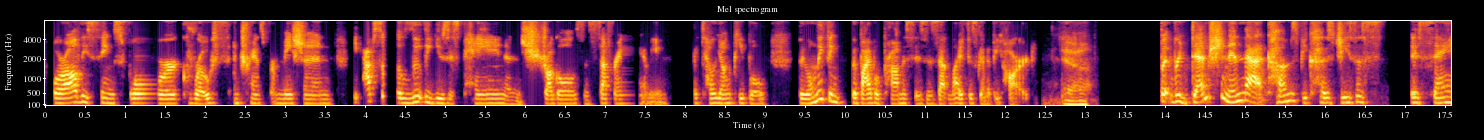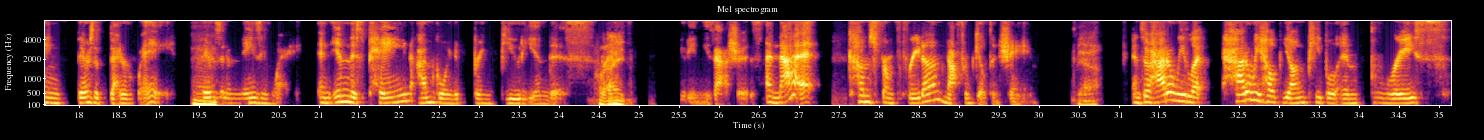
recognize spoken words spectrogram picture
or all these things for growth and transformation. He absolutely uses pain and struggles and suffering. I mean, I tell young people the only thing the Bible promises is that life is going to be hard. Yeah. But redemption in that comes because Jesus is saying there's a better way. Mm. There's an amazing way. And in this pain, I'm going to bring beauty in this. Right beauty in these ashes. And that comes from freedom, not from guilt and shame. Yeah. And so how do we let how do we help young people embrace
